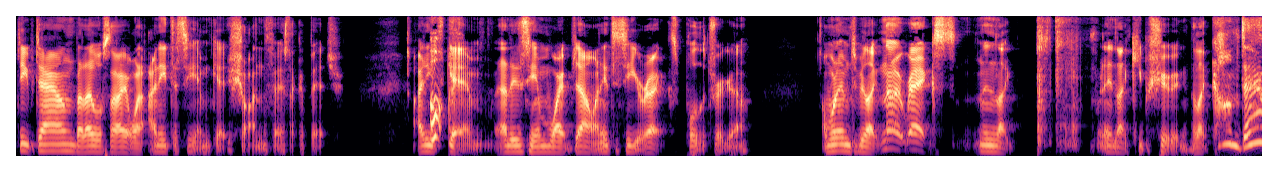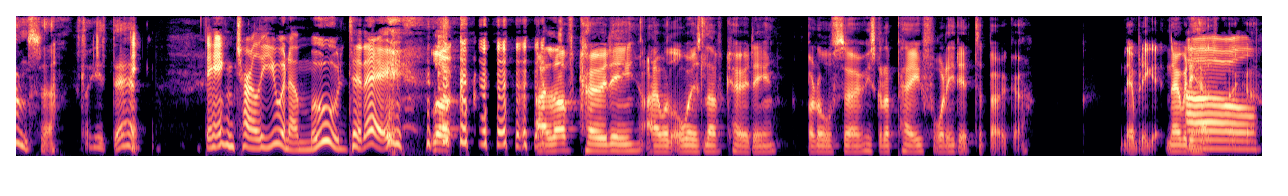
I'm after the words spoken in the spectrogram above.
deep down. But I also I want I need to see him get shot in the face like a bitch. I need Oh. to get him. I need to see him wiped out. I need to see Rex pull the trigger. I want him to be like, "No, Rex," and then like, and then like keep shooting. They're like, "Calm down, sir." It's like he's dead. Dang, Charlie, you in a mood today. Look, I love Cody. I will always love Cody, but also he's got to pay for what he did to Boga. Nobody get nobody has Oh.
